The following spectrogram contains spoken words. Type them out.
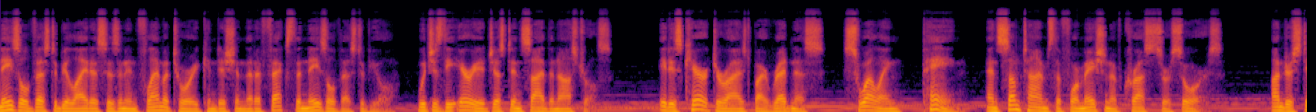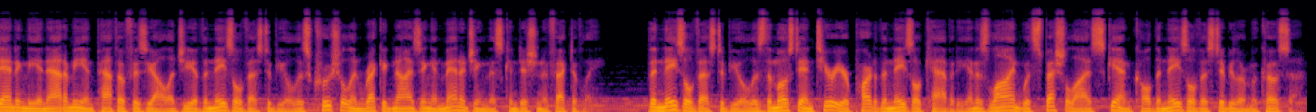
Nasal vestibulitis is an inflammatory condition that affects the nasal vestibule, which is the area just inside the nostrils. It is characterized by redness, swelling, pain, and sometimes the formation of crusts or sores. Understanding the anatomy and pathophysiology of the nasal vestibule is crucial in recognizing and managing this condition effectively. The nasal vestibule is the most anterior part of the nasal cavity and is lined with specialized skin called the nasal vestibular mucosa.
